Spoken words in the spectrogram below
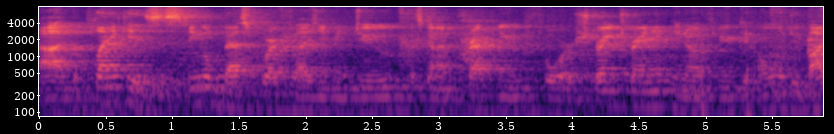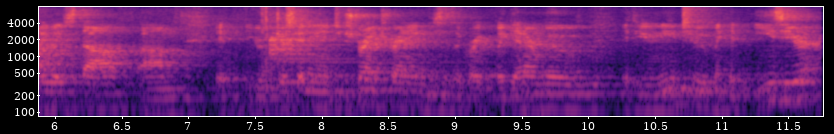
Uh, the plank is the single best core exercise you can do that's going to prep you for strength training. You know, if you can only do bodyweight stuff, um, if you're just getting into strength training, this is a great beginner move. If you need to make it easier,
